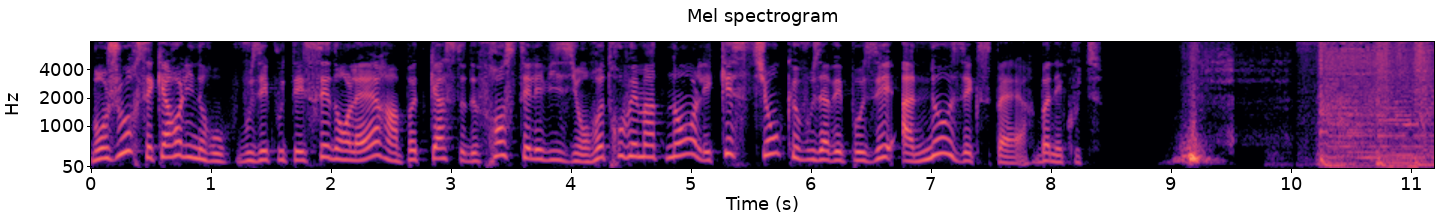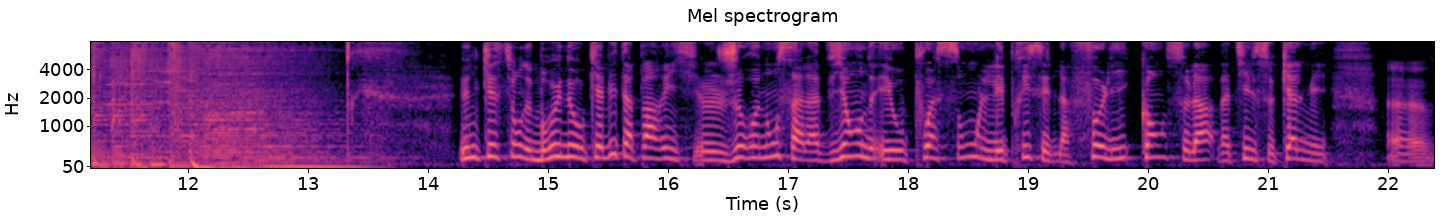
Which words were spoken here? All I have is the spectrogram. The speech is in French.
Bonjour, c'est Caroline Roux. Vous écoutez C'est dans l'air, un podcast de France Télévisions. Retrouvez maintenant les questions que vous avez posées à nos experts. Bonne écoute. Une question de Bruno qui habite à Paris. Euh, je renonce à la viande et aux poissons. Les prix, c'est de la folie. Quand cela va-t-il se calmer? Euh,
